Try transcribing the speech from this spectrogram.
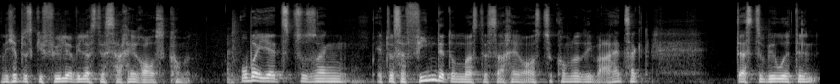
Und ich habe das Gefühl, er will aus der Sache rauskommen. Ob er jetzt sozusagen etwas erfindet, um aus der Sache rauszukommen oder die Wahrheit sagt, das zu beurteilen,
